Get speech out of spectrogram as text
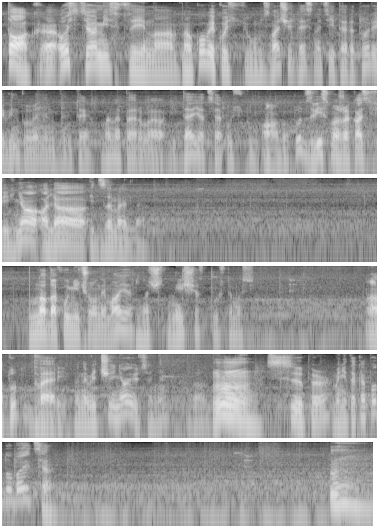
Так, е, ось ця місцина, науковий костюм. Значить, десь на цій території він повинен бути. У мене перша ідея це ось тут. А, ну тут, звісно ж, якась фігня аля підземелля. На даху нічого немає, значить нижче спустимось. А, тут двері. Вони відчиняються, ні? Да. Ммм, супер. Мені таке подобається. Ммм.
